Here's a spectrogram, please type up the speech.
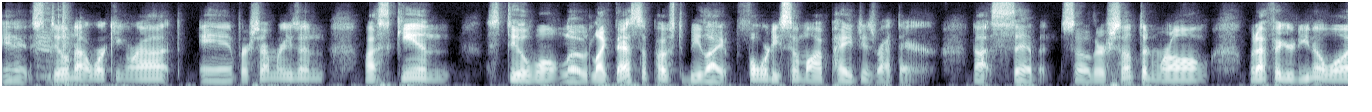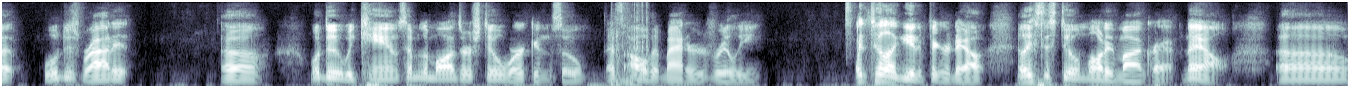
and it's still not working right. And for some reason, my skin still won't load. Like that's supposed to be like 40 some odd pages right there, not seven. So there's something wrong. But I figured, you know what? We'll just ride it. Uh, we'll do what we can. Some of the mods are still working, so that's all that matters, really until I get it figured out. At least it's still modded Minecraft. Now, uh,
